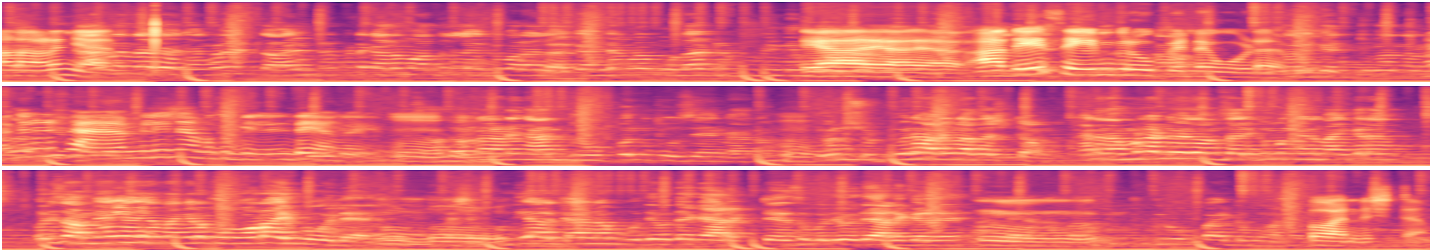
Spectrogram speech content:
ആളാണ് ഞാൻ. അതെന്താ അറിയോ? തായ് ട്രിപ്പിന്റെ കഥ മാത്രമല്ല എനിക്ക് പറയാലോ അത് കഴിഞ്ഞ് മൂന്നാം ട്രിപ്പ് പിന്നെ യാ യാ യാ അതേ സെയിം ഗ്രൂപ്പിന്റെ കൂടെ. അങ്ങനെ ഒരു ഫാമിലിനെ നമുക്ക് ബിൽഡ് ചെയ്യാൻ കഴിയും അതുകൊണ്ടാണ് ഞാൻ ഗ്രൂപ്പ് ഒന്ന് ചൂസ് ചെയ്യാൻ കാരണം. ഇവൻ ഷുട്ടുവിനാണെങ്കിൽ അത് ഇഷ്ടം. കാരണം നമ്മൾ രണ്ടുപേരും സംസാരിക്കുമ്പോൾ അങ്ങനെ ഭയങ്കര ഒരു സമയം കഴിഞ്ഞാൽ ഭയങ്കര ബോറായി പോകില്ലേ പക്ഷെ പുതിയ ആൾക്കാരാണ് പുതിയ പുതിയ ക്യാരക്ടേഴ്സ് പുതിയ പുതിയ ആളുകൾ. ഗ്രൂപ്പായിട്ട് പോകാൻ. പോകാൻ ഇഷ്ടം.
